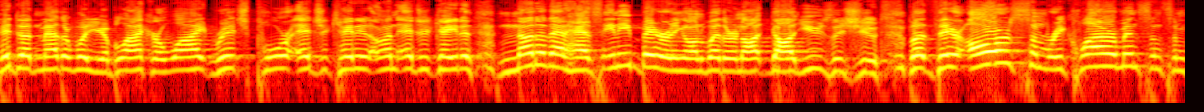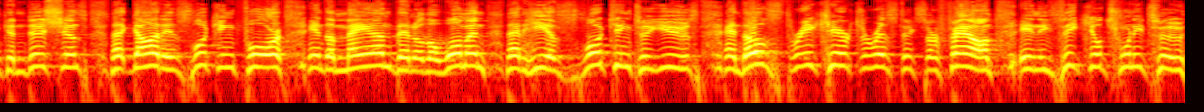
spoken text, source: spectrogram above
it doesn't matter whether you're black or white, rich, poor, educated, uneducated. None of that has any bearing on whether or not God uses you. But there are some requirements and some conditions that God is looking for in the man that or the woman that He is looking to use. And those three characteristics are found in Ezekiel 22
